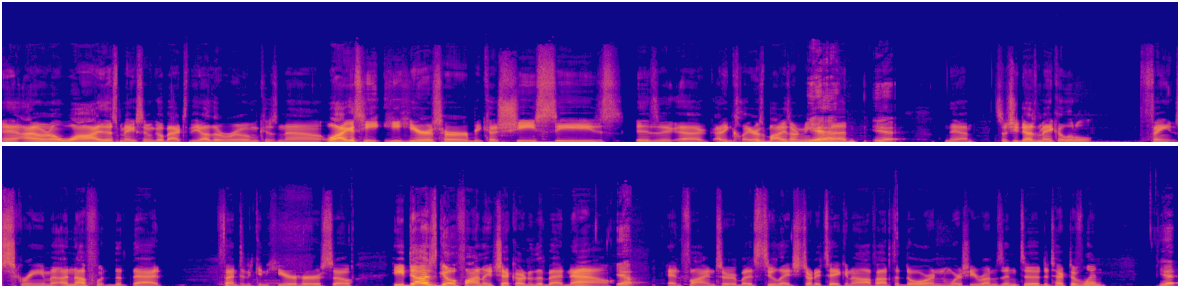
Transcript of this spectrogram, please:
And I don't know why this makes him go back to the other room because now, well, I guess he he hears her because she sees is it uh, I think Claire's body's underneath Yeah. the bed. yeah. Yeah, so she does make a little faint scream enough that that Fenton can hear her. So he does go finally check under the bed now. Yep. and finds her, but it's too late. She started taking off out the door, and where she runs into Detective Winn. Yep.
